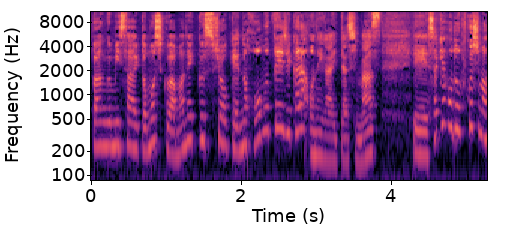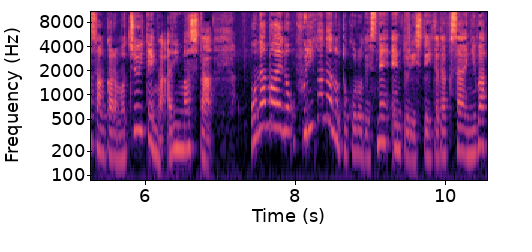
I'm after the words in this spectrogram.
番組サイトもしくはマネックス証券のホームページからお願いいたします。えー、先ほど福島さんからも注意点がありました。お名前の振り仮名のところですね、エントリーしていただく際には、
